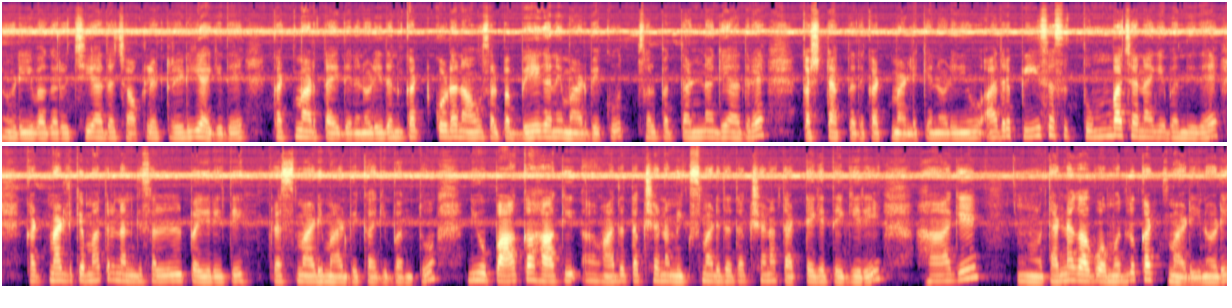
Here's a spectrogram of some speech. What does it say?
ನೋಡಿ, ಇವಾಗ ರುಚಿಯಾದ ಚಾಕ್ಲೇಟ್ ರೆಡಿಯಾಗಿದೆ ಕಟ್ ಮಾಡ್ತಾ ಇದ್ದೇನೆ. ನೋಡಿ, ಇದನ್ನು ಕಟ್ ಕೂಡ ನಾವು ಸ್ವಲ್ಪ ಬೇಗನೆ ಮಾಡಬೇಕು. ಸ್ವಲ್ಪ ತಣ್ಣಗೆ ಆದರೆ ಕಷ್ಟ ಆಗ್ತದೆ ಕಟ್ ಮಾಡಲಿಕ್ಕೆ. ನೋಡಿ, ನೀವು ಆದರೆ ಪೀಸಸ್ ತುಂಬ ಚೆನ್ನಾಗಿ ಬಂದಿದೆ. ಕಟ್ ಮಾಡಲಿಕ್ಕೆ ಮಾತ್ರ ನನಗೆ ಸ್ವಲ್ಪ ಈ ರೀತಿ ಪ್ರೆಸ್ ಮಾಡಿ ಮಾಡಬೇಕಾಗಿ ಬಂತು. ನೀವು ಪಾಕ ಹಾಕಿ, ಆದ ತಕ್ಷಣ ಮಿಕ್ಸ್ ಮಾಡಿದ ತಕ್ಷಣ ತಟ್ಟೆಗೆ ತೆಗೀರಿ. ಹಾಗೆ ತಣ್ಣಗಾಗುವ ಮೊದಲು ಕಟ್ ಮಾಡಿ. ನೋಡಿ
